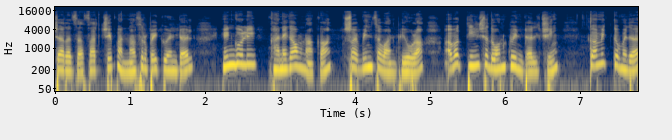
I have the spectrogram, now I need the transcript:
चार हजार सातशे पन्नास रुपये क्विंटल. हिंगोली खानेगाव नाका सोयाबीनचा वाण पिवळा आवक तीनशे दोन क्विंटलची कमीत कमी दर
